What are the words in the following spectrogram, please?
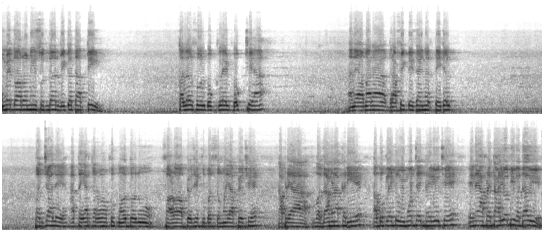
ઉમેદવારોની સુંદર વિગત આપતી કલરફુલ બુકલેટ બુક છે આ. અને અમારા ગ્રાફિક ડિઝાઇનર તેજલ પંચાલે આ તૈયાર કરવામાં ખૂબ મહત્વનો ફાળો આપ્યો છે ખૂબ જ સમય આપ્યો છે. આપણે આ વધામણા કરીએ. આ બુકલેટનું વિમોચન થઈ રહ્યું છે. એને આપણે તાળીઓથી વધાવીએ.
